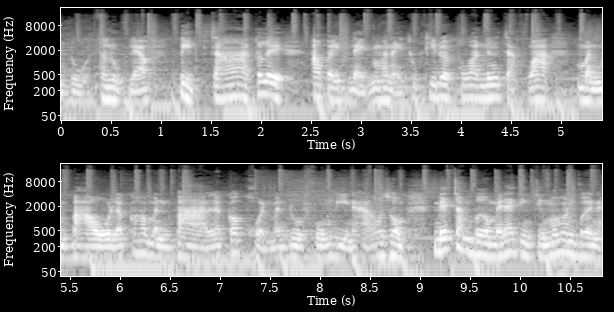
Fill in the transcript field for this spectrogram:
ำดู สรุปแล้วปิดจ้าก็เลยเอาไปไหนมาไหนทุกที่ด้วย เพราะว่าเนื่องจากว่ามันเบาแล้วก็มันบานแล้วก็ขนมันดูฟุ้งดีนะคะคุณผู้ชมเบสจำเบอร์ไม่ได้จริงๆว่ามันเบอร์ไหน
